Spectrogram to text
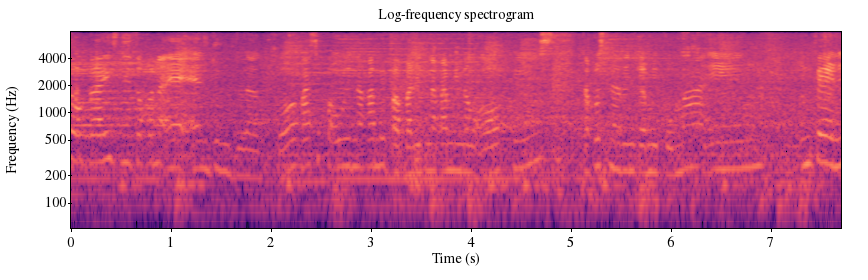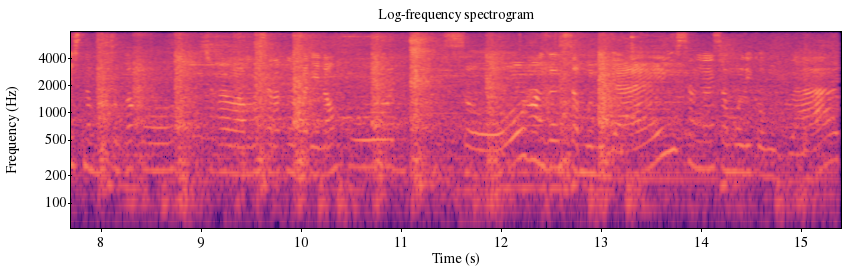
So guys, dito ko na e-end yung vlog ko. Kasi pauwi na kami, pabalik na kami ng office. Tapos na rin kami kumain. In fairness, nabusog ako. Tsaka masarap yung kanilang food. So, hanggang sa muli guys. Hanggang sa muli kong vlog.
